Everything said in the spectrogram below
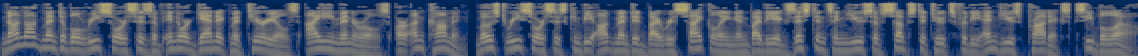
Non-augmentable resources of inorganic materials i.e. minerals are uncommon, most resources can be augmented by recycling and by the existence and use of substitutes for the end-use products see below.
